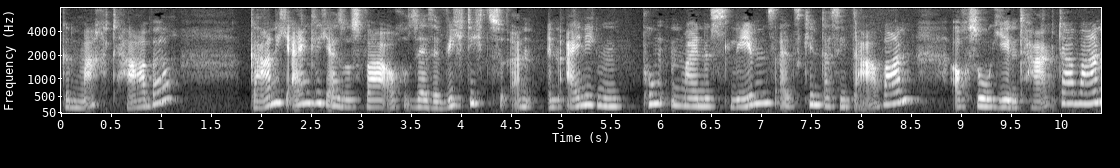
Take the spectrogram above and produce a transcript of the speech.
gemacht habe gar nicht eigentlich. Also es war auch sehr, sehr wichtig zu, an, in einigen Punkten meines Lebens als Kind, dass sie da waren, auch so jeden Tag da waren.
